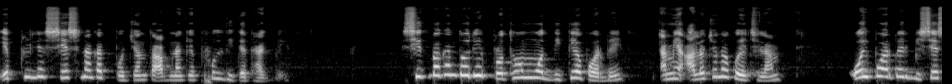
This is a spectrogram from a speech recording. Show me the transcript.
এপ্রিলের শেষ নাগাদ পর্যন্ত আপনাকে ফুল দিতে থাকবে। শীতবাগান তৈরির প্রথম ও দ্বিতীয় পর্বে আমি আলোচনা করেছিলাম ওই পর্বের বিশেষ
